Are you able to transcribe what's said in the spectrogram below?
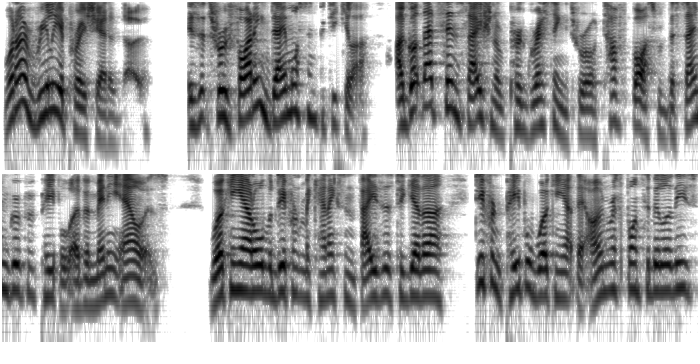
What I really appreciated though, is that through fighting Deimos in particular, I got that sensation of progressing through a tough boss with the same group of people over many hours, working out all the different mechanics and phases together, different people working out their own responsibilities,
